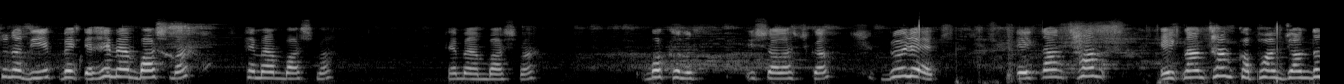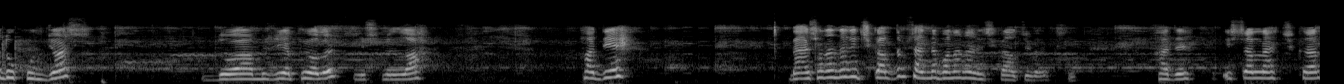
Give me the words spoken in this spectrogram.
Şuna deyip bekle. Hemen başma. Hemen başma. Hemen başma. Bakalım. İnşallah çıkar. Böyle ekran tam ekran tam kapanacağında dokunacağız. Duamızı yapıyoruz. Bismillah. Hadi. Ben sana ne çıkarttım sen de bana ne çıkartacaksın. Hadi. İnşallah çıkar.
